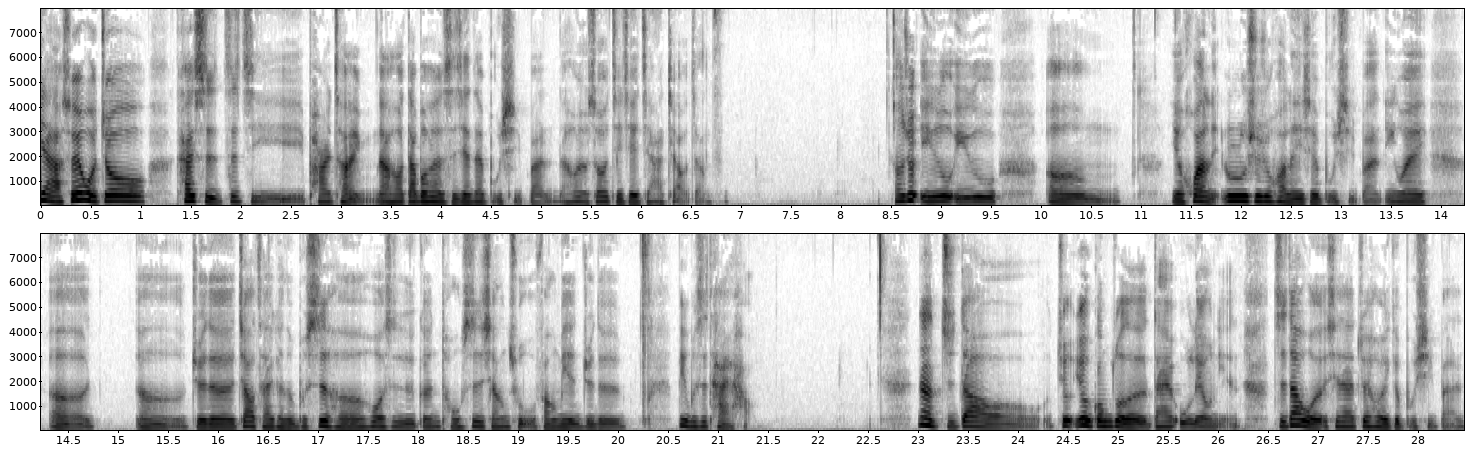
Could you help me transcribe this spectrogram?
，yeah，所以我就开始自己 part time，然后大部分的时间在补习班，然后有时候接接家教这样子，然后就一路一路，嗯，也换了，陆陆续续换了一些补习班，因为呃呃，觉得教材可能不适合，或是跟同事相处方面觉得并不是太好。那直到就又工作了大概五六年，直到我现在最后一个补习班，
